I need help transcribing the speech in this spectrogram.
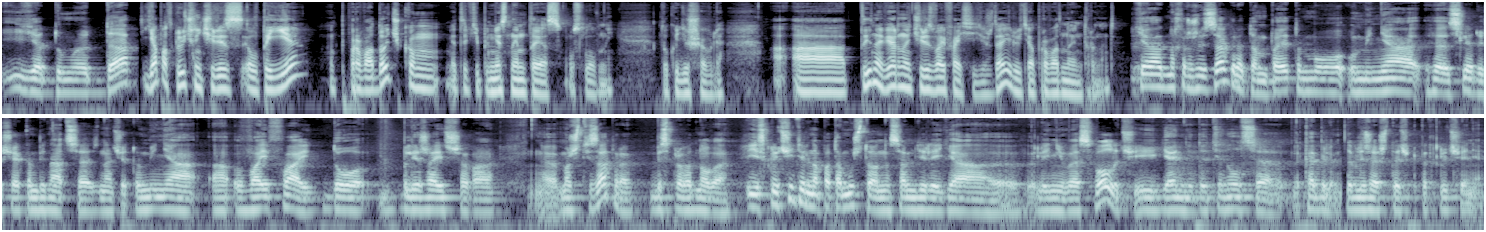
Я думаю, да. Я подключен через LTE, по проводочкам, это типа местный МТС условный, только дешевле. А, а ты, наверное, через Wi-Fi сидишь, да, или у тебя проводной интернет? Я нахожусь за городом, поэтому у меня э, следующая комбинация, значит, у меня а, Wi-Fi до ближайшего э, маршрутизатора беспроводного, исключительно потому, что на самом деле я э, ленивая сволочь, и я не дотянулся кабелем до ближайшей точки подключения.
